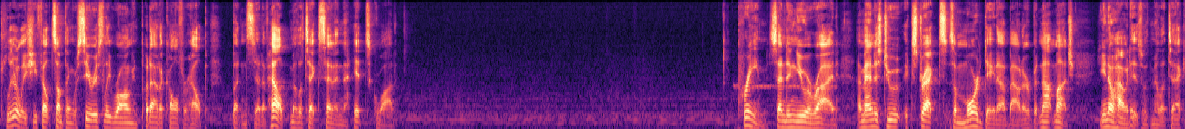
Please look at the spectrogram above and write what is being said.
Clearly, she felt something was seriously wrong and put out a call for help. But instead of help, Militech sent in a hit squad. Preem, sending you a ride. I managed to extract some more data about her, but not much. You know how it is with Militech.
